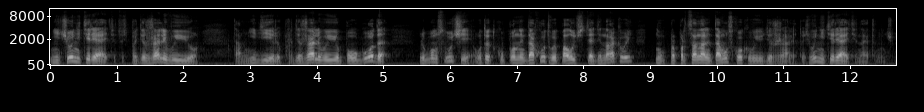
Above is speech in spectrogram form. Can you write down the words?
ничего не теряете, то есть продержали вы ее там неделю, продержали вы ее полгода – в любом случае, вот этот купонный доход вы получите одинаковый, ну, пропорционально тому, сколько вы ее держали. То есть вы не теряете на этом ничего.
